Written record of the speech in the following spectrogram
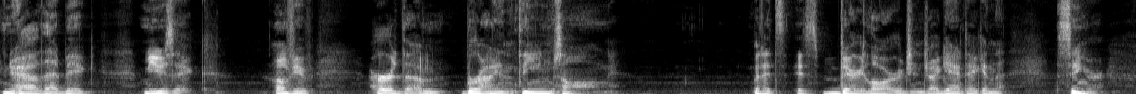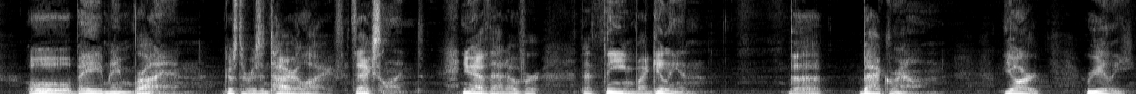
And you have that big music. I don't know if you've heard the um, Brian theme song, but it's it's very large and gigantic, and the singer, oh, a babe named Brian, goes through his entire life. It's excellent. You have that over that theme by Gilliam, the background, the art, really.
